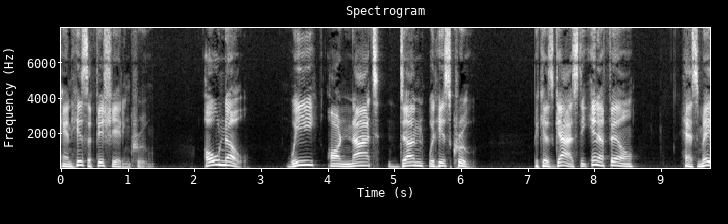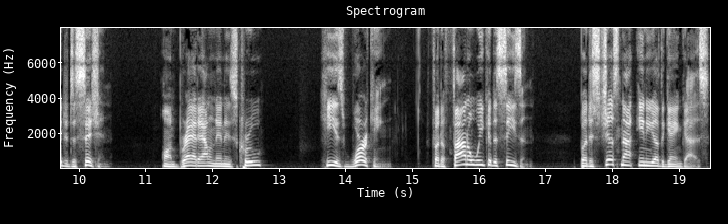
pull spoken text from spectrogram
and his officiating crew, oh no, we are not done with his crew. Because, guys, the NFL has made a decision on Brad Allen and his crew. He is working for the final week of the season, but it's just not any other game, guys.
